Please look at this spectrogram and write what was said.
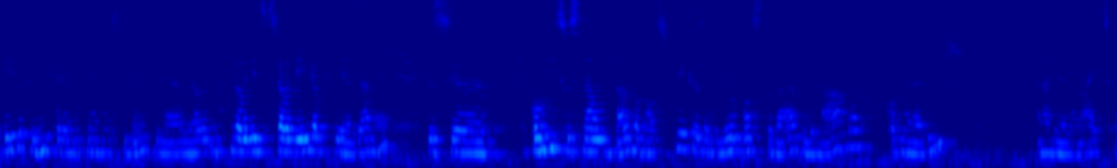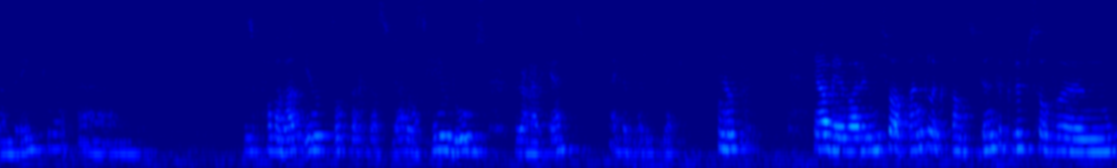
redelijk uniek, herinner ik mij mijn studentenjaren. We hadden, we geen sociale media of gsm, hè. dus uh, je kon ook niet zo snel bellen of afspreken. Dus dat was een heel vaste waarde. De maandag kwam je naar hier en dan ging je daarna iets gaan drinken. Um, dus ik vond dat wel heel tof dat je dat, ja, dat was heel logisch. Je gaat naar Gent en je hebt daar je plek. Ja. Ja, wij waren niet zo afhankelijk van studentenclubs of um,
